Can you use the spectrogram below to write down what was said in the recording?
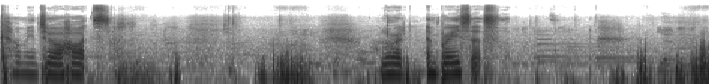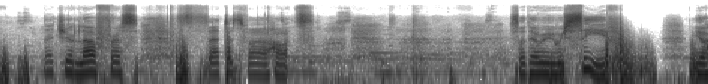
Come into our hearts. Lord, embrace us. Let your love first satisfy our hearts so that we receive your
